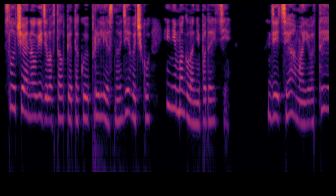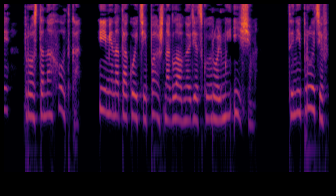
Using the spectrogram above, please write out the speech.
случайно увидела в толпе такую прелестную девочку и не могла не подойти. «Дитя мое, ты просто находка. Именно такой типаж на главную детскую роль мы ищем. Ты не против,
